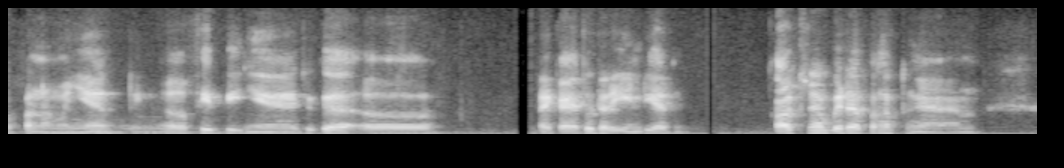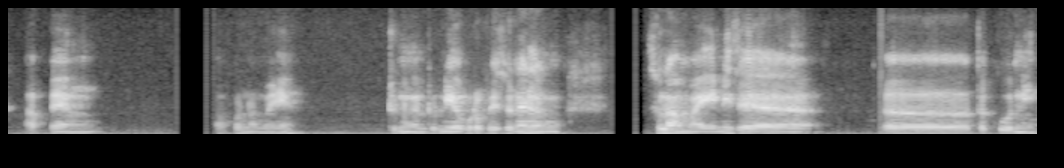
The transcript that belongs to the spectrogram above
apa namanya uh, VP-nya juga uh, mereka itu dari India. Culture-nya beda banget dengan apa yang apa namanya dengan dunia profesional yang selama ini saya uh, tekuni.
